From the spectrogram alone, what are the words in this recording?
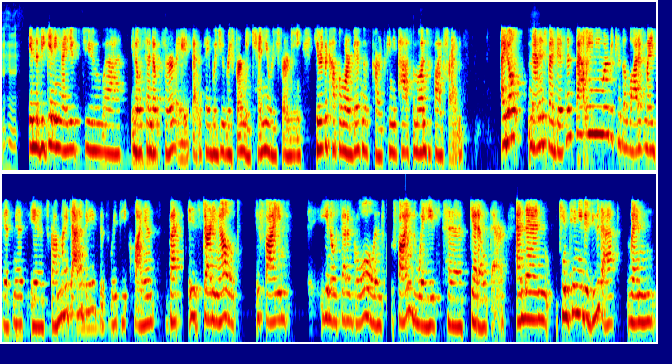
Mm-hmm. In the beginning, I used to, uh, you know, send out surveys that would say, "Would you refer me? Can you refer me? Here's a couple more business cards. Can you pass them on to five friends?" I don't manage my business that way anymore because a lot of my business is from my database. It's repeat clients, but it's starting out find you know set a goal and find ways to get out there. And then continue to do that when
